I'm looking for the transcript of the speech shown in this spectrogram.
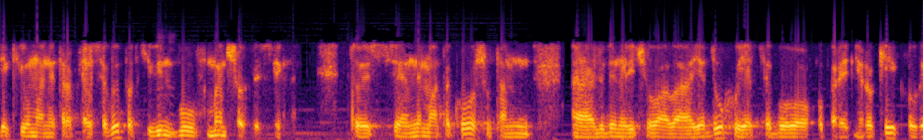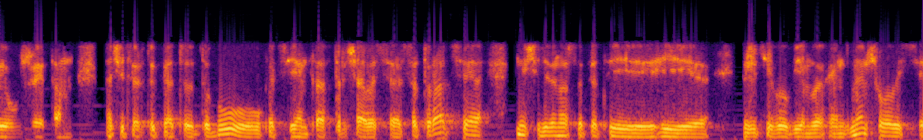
які у мене траплявся випадки, він був менш агресивним. Тобто е, нема такого, щоб там е, людина відчувала ядуху, як це було в попередні роки, коли вже там на четверту-п'яту добу у пацієнта втрачалася сатурація нижче 95 і життєвий об'єм легень зменшувалися,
